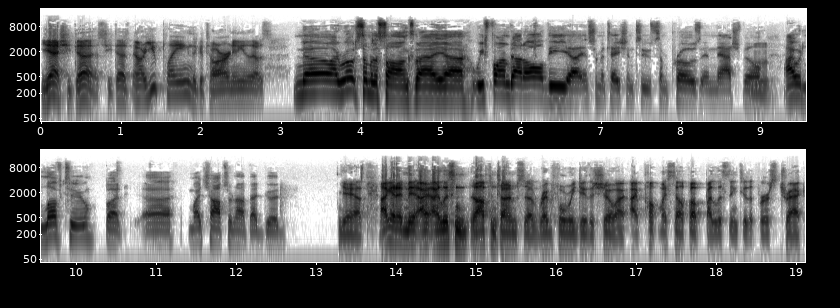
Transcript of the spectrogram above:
Yeah, she does. She does. Now, are you playing the guitar in any of those? No, I wrote some of the songs, but I uh, we farmed out all the uh, instrumentation to some pros in Nashville. Mm. I would love to, but uh, my chops are not that good. Yeah, I got to admit, I, I listen oftentimes uh, right before we do the show. I, I, pump myself up by listening to the first track,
